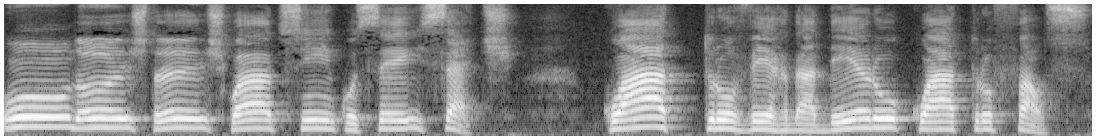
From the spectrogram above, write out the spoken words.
Um, dois, três, quatro, cinco, seis, sete. Quatro verdadeiro, quatro falso.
